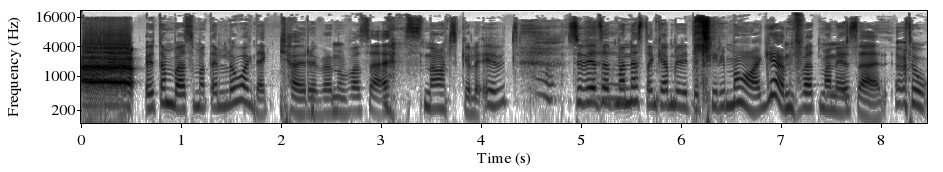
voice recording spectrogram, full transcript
"Arr!" Utan bara som att den låg där kurven och var så här, snart skulle ut. Så vet att man nästan kan bli lite pirr i magen för att man är så här to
